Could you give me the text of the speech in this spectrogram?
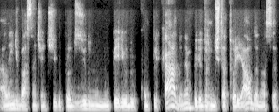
além de bastante antigo, produzido num, num período complicado, né, um período ditatorial da nossa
